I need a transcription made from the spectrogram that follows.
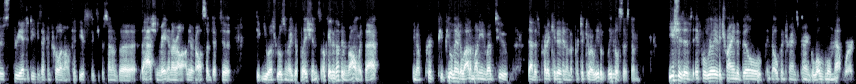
there's three entities that control around 50 or 60 percent of the, the hashing rate, and they're all they're all subject to U.S. rules and regulations. Okay, there's nothing wrong with that. You know, per, people make a lot of money in Web two that is predicated on a particular legal, legal system. The issue is if we're really trying to build an open, transparent global network,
